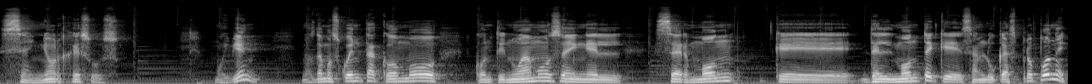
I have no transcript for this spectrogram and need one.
Señor Jesús. Muy bien, nos damos cuenta cómo continuamos en el sermón que, del monte que San Lucas propone.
